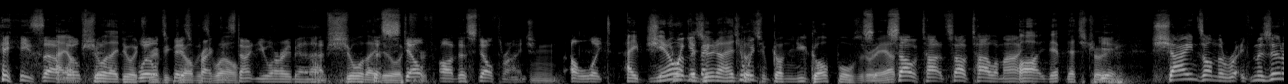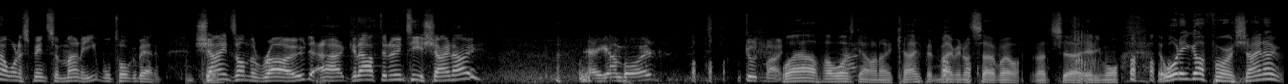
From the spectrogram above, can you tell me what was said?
is. Uh, Hey, I'm sure they do a world's terrific best job as well. Don't you worry about that. I'm sure they the do a Stealth, terrific- oh, the stealth range, elite. Hey, Sh- you know what? get back- Mizuno has can got we- some got new golf balls that are out. So have, Ta- so have Taylor Made. oh, yep, that's true. Yeah. Shane's on the. ro- If Mizuno want to spend some money, we'll talk about him. Shane's on the road. Uh, good afternoon to you, Shano. How you going, boys? Good mate. Well, I was going okay, but maybe not so well much uh, anymore. what do you got for us, Shano?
